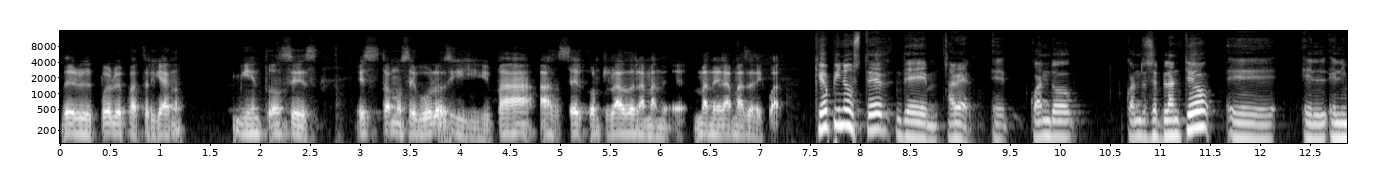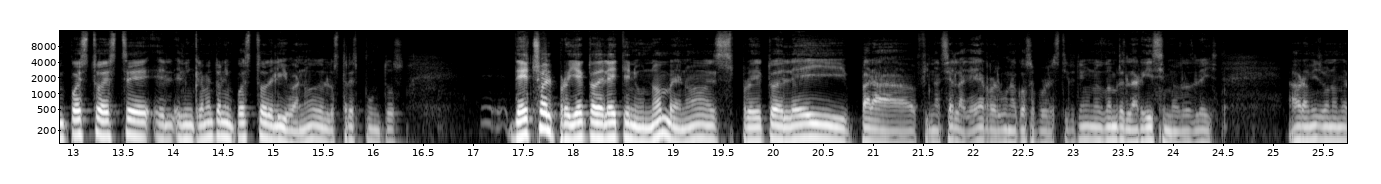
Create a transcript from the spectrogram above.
del pueblo ecuatoriano y entonces eso estamos seguros y va a ser controlado de la manera más adecuada. ¿Qué opina usted de, a ver, eh, cuando, cuando se planteó eh, el, impuesto este, el, el, incremento del impuesto del IVA, ¿no? De los tres puntos, de hecho, el proyecto de ley tiene un nombre, ¿no? Es proyecto de ley para financiar la guerra, alguna cosa por el estilo. Tiene unos nombres larguísimos las leyes. Ahora mismo no, me,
